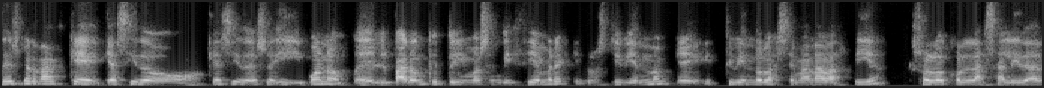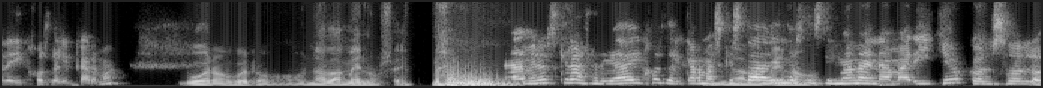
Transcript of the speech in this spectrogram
es verdad que, ha sido, que ha sido eso. Y bueno, el parón que tuvimos en diciembre, que lo estoy viendo, que estoy viendo la semana vacía, solo con la salida de Hijos del Karma. Bueno, pero nada menos, ¿eh? Nada menos que la salida de Hijos del Karma. Es que estaba viendo esta semana en amarillo con solo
